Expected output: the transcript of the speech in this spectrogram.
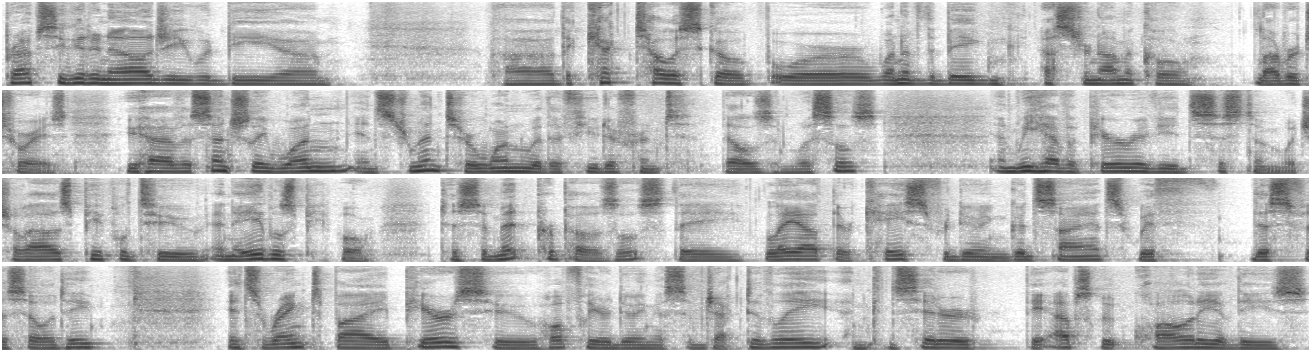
Perhaps a good analogy would be uh, uh, the Keck telescope or one of the big astronomical laboratories. You have essentially one instrument or one with a few different bells and whistles. And we have a peer reviewed system which allows people to, enables people to submit proposals. They lay out their case for doing good science with this facility. It's ranked by peers who hopefully are doing this objectively and consider the absolute quality of these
